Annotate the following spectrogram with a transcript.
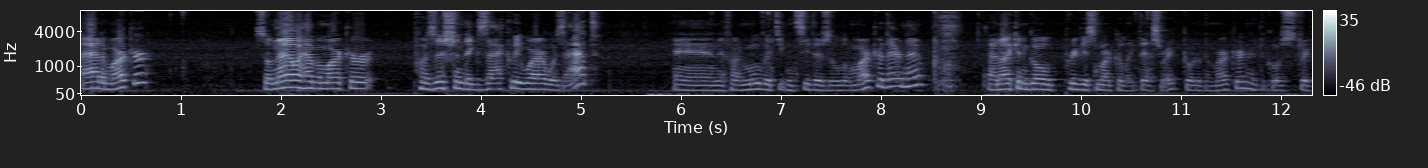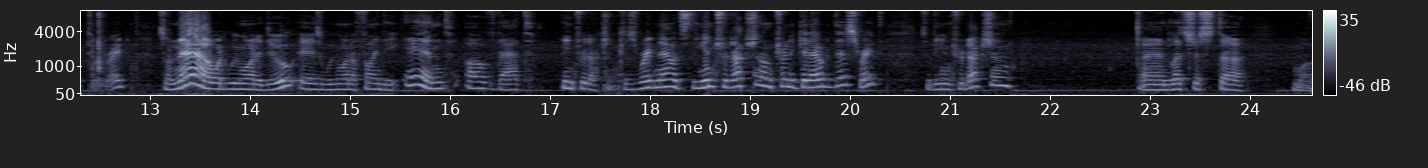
Add a marker. So now I have a marker positioned exactly where I was at. And if I move it, you can see there's a little marker there now. And I can go previous marker like this, right? Go to the marker and it goes straight to it, right? So now what we want to do is we want to find the end of that introduction. Because right now it's the introduction I'm trying to get out of this, right? So the introduction. And let's just, uh, well,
